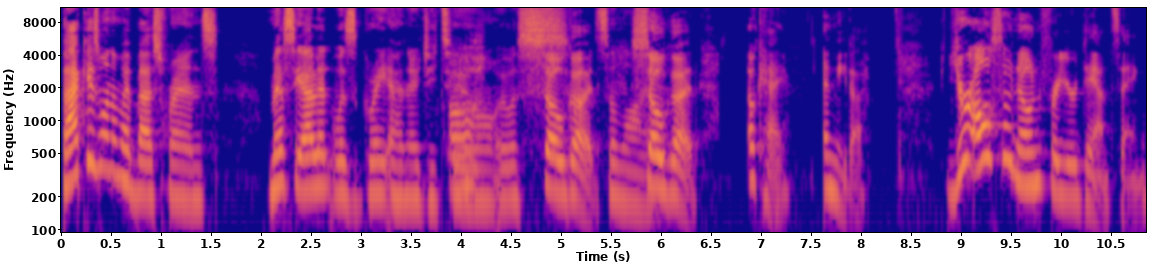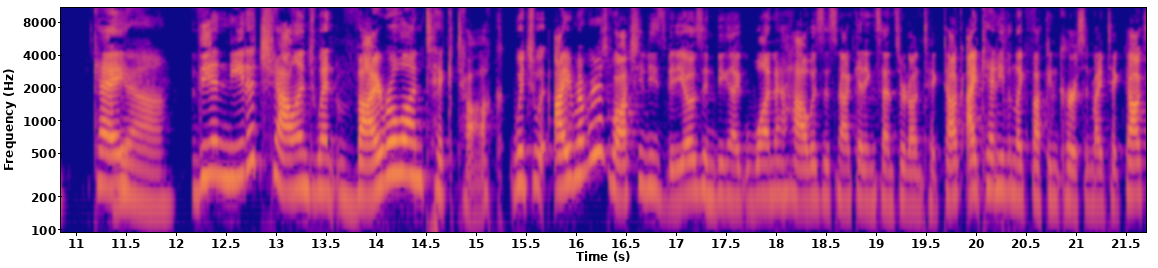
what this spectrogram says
Becky is one of my best friends. Missy Elliott was great energy too. Oh, it was so good. It's a lot. So good. Okay, Anitta. You're also known for your dancing. Okay. yeah. The Anitta challenge went viral on TikTok, which w- I remember just watching these videos and being like, one, how is this not getting censored on TikTok? I can't even like fucking curse in my TikToks.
